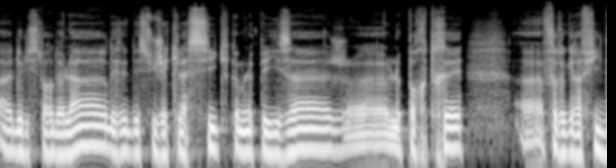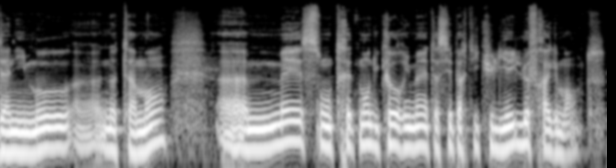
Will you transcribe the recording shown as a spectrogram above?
euh, de l'histoire de l'art, des, sujets classiques comme le paysage, euh, le portrait, photographie d'animaux notamment. mais son traitement du corps humain est assez particulier, il le fragmente.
